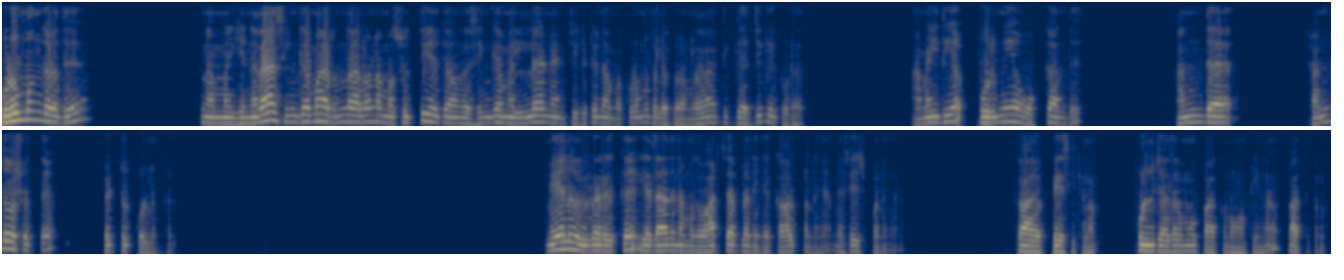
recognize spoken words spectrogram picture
குடும்பங்கிறது நம்ம என்னதான் சிங்கமா இருந்தாலும் நம்ம சுத்தி இருக்கவங்க சிங்கம் இல்லைன்னு நினச்சிக்கிட்டு நம்ம குடும்பத்தில் இருக்கிறவங்க எல்லாத்தையும் கர்ஜிக்க கூடாது. அமைதியா பொறுமையா உட்காந்து அந்த சந்தோஷத்தை பெற்றுக்கொள்ளுங்கள் மேலும் விவரத்துக்கு ஏதாவது நமக்கு வாட்ஸ்அப்பில் நீங்கள் கால் பண்ணுங்கள் மெசேஜ் பண்ணுங்கள் கா- பேசிக்கலாம். ஃபுல் ஜாதகமும் பார்க்கணும் அப்படின்னா பார்த்துக்கலாம்.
